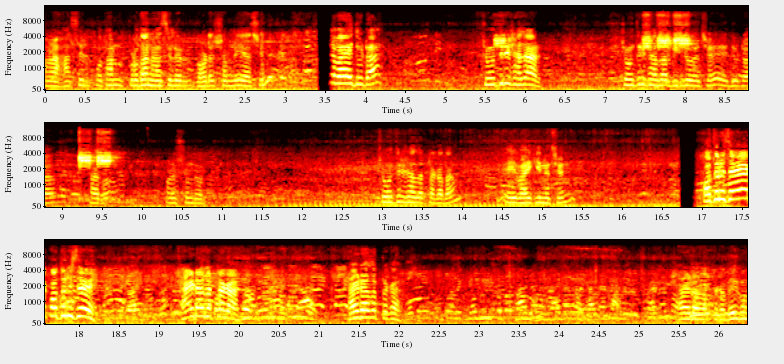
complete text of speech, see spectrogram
আমরা হাসিল, প্রধান প্রধান হাসিলের ঘরের সামনেই আছি। ভাই দুটা। চৌত্রিশ হাজার। চৌত্রিশ হাজার বিক্রি হয়েছে এই দুটা ছাগল। অনেক সুন্দর। চৌত্রিশ হাজার টাকা দাম। এই ভাই কিনেছেন। কত নিছে? কত নিছে? ষাট হাজার টাকা। ষাট হাজার টাকা। ষাট হাজার টাকা। দেখুন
